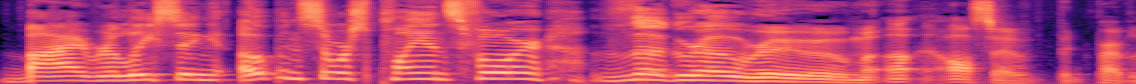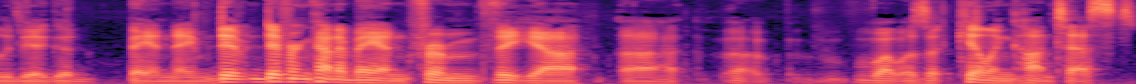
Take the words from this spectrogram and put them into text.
by releasing open source plans for The Grow Room. Uh, also, would probably be a good band name. Different kind of band from the uh, uh, uh what was it, killing contests.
